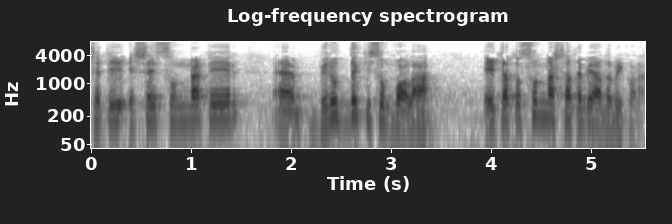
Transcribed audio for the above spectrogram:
সেটি, সেই সুন্নাটির বিরুদ্ধে কিছু বলা, এটা তো সুন্নার সাথে বেয়াদবি করা।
